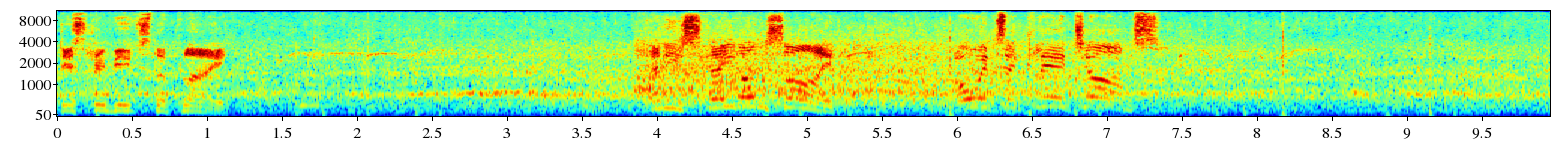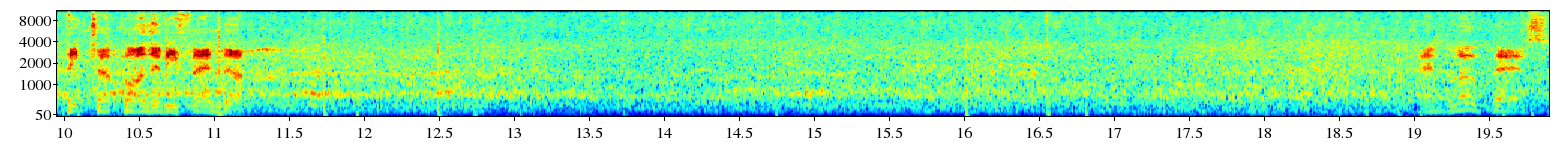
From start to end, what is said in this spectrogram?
Distributes the play. And he stayed onside. Oh, it's a clear chance. Picked up by the defender. Lopez.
